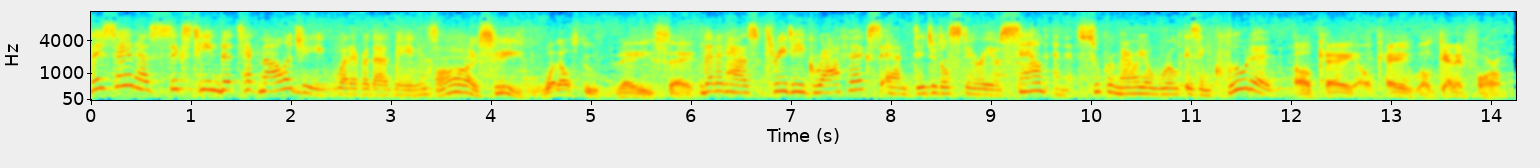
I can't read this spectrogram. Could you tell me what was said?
They say it has 16-bit technology, whatever that means. Oh, I see. What else do they say? That it has 3D graphics and digital stereo sound, and that Super Mario World is included. Okay, okay, we'll get it for them.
